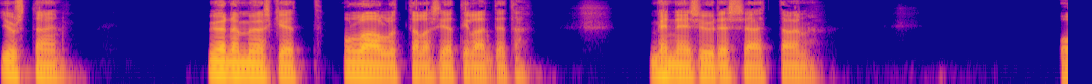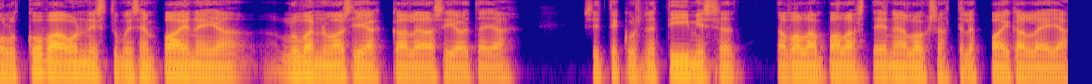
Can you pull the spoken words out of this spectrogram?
Just näin. Myönnän myöskin, että mulla on ollut tällaisia tilanteita menneisyydessä, että on ollut kova onnistumisen paine ja luvannut asiakkaalle asioita ja sitten kun sinne tiimissä tavallaan palasta ei enää loksahtele paikalle ja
